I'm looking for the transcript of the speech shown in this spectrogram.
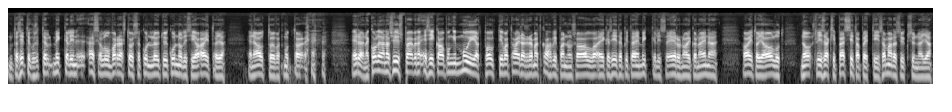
Mutta sitten kun sitten Mikkelin SLUn varastoissa, kun löytyi kunnollisia aitoja, ja ne auttoivat, mutta eräänä koleana syyspäivänä esikaupungin muijat polttivat aidanrämät kahvipannunsa alla, eikä siitä pitäen Mikkelissä Eeron aikana enää aitoja ollut. No lisäksi pässi tapettiin samana syksynä ja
